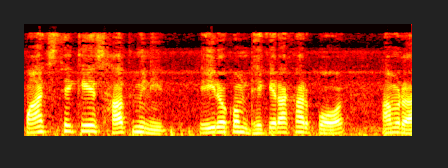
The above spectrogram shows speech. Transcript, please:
পাঁচ থেকে সাত মিনিট এই রকম ঢেকে রাখার পর আমরা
